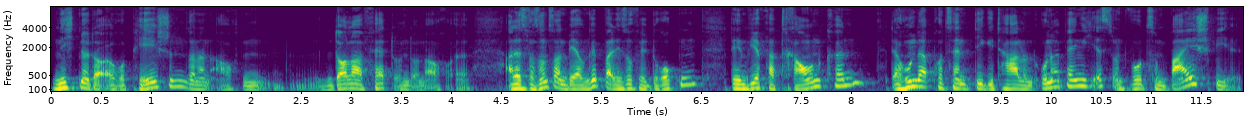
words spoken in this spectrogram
nicht nur der europäischen, sondern auch den Dollar, Fed und, und auch äh, alles, was sonst an Währung gibt, weil die so viel drucken, denen wir vertrauen können, der 100% digital und unabhängig ist und wo zum Beispiel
